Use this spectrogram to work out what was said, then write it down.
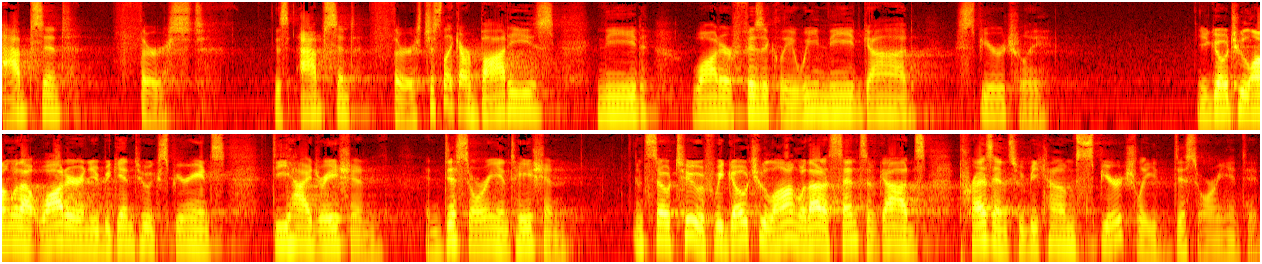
absent thirst. This absent thirst. Just like our bodies need water physically, we need God spiritually. You go too long without water and you begin to experience dehydration and disorientation. And so, too, if we go too long without a sense of God's presence, we become spiritually disoriented.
